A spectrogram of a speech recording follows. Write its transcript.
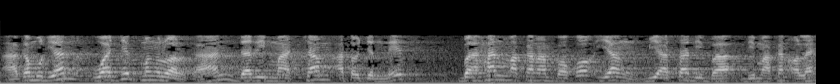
Nah, kemudian wajib mengeluarkan dari macam atau jenis bahan makanan pokok yang biasa dimakan oleh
